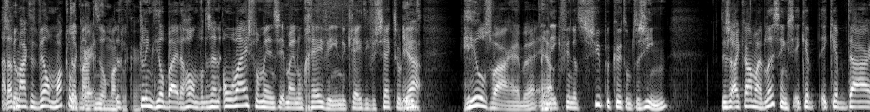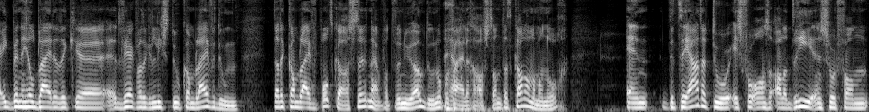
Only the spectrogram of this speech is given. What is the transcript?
Maar dat maakt het wel makkelijker. Dat maakt het wel makkelijker. klinkt heel bij de hand. Want er zijn onwijs veel mensen in mijn omgeving, in de creatieve sector, die Ja. het heel zwaar hebben. En Ja. ik vind dat super kut om te zien. Dus I count my blessings. Ik, heb, ik, heb daar, ik ben heel blij dat ik eh, het werk wat ik het liefst doe, kan blijven doen. Dat ik kan blijven podcasten. Nou, wat we nu ook doen op een Ja. veilige afstand. Dat kan allemaal nog. En de theatertour is voor ons alle drie een soort van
